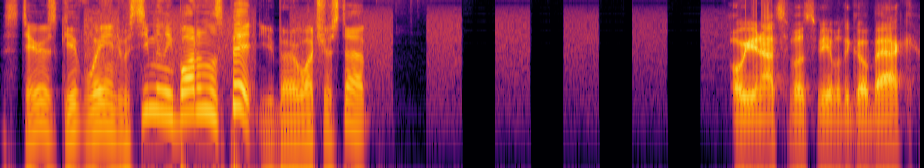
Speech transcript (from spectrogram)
the stairs give way into a seemingly bottomless pit. You better watch your step. Oh, you're not supposed to be able to go back.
